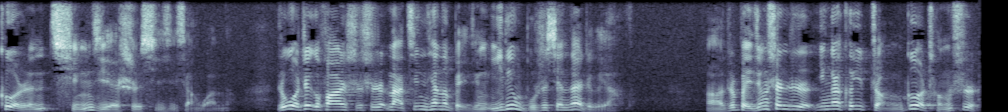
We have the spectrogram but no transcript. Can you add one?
个人情节是息息相关的。如果这个方案实施，那今天的北京一定不是现在这个样子。啊，这北京甚至应该可以整个城市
